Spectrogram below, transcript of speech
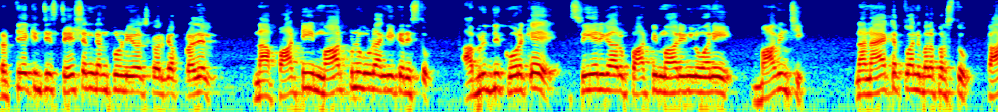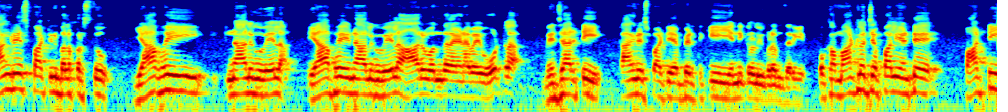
ప్రత్యేకించి స్టేషన్ గన్పూర్ నియోజకవర్గ ప్రజలు నా పార్టీ మార్పును కూడా అంగీకరిస్తూ అభివృద్ధి కోరకే శ్రీహరి గారు పార్టీ మారిన్లు అని భావించి నా నాయకత్వాన్ని బలపరుస్తూ కాంగ్రెస్ పార్టీని బలపరుస్తూ యాభై నాలుగు వేల యాభై నాలుగు వేల ఆరు వందల ఎనభై ఓట్ల మెజారిటీ కాంగ్రెస్ పార్టీ అభ్యర్థికి ఎన్నికలు ఇవ్వడం జరిగింది. ఒక మాటలో చెప్పాలి అంటే పార్టీ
